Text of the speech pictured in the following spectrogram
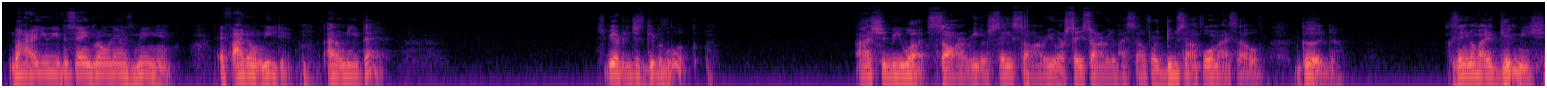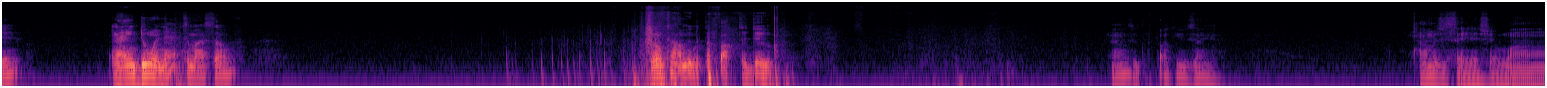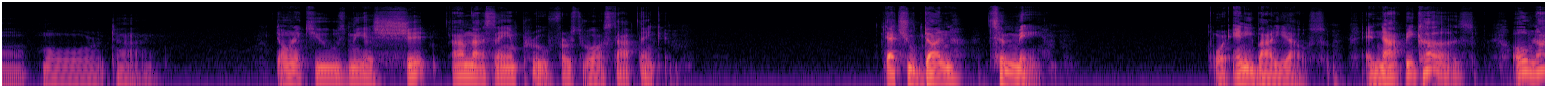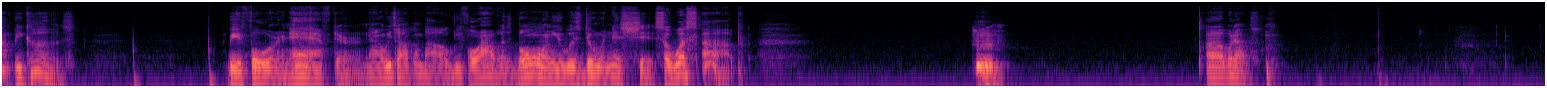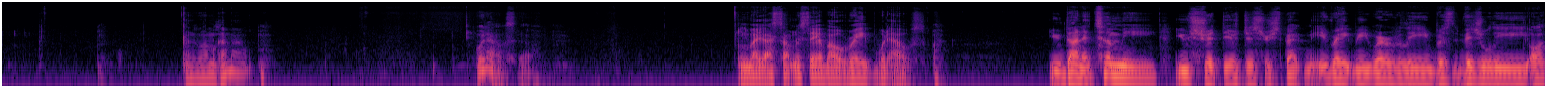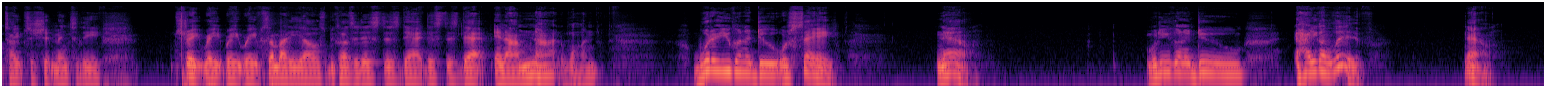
Why are you even saying grown ass man if I don't need it? I don't need that. Should be able to just give a look. I should be what? Sorry or say sorry or say sorry to myself or do something for myself. Good. Because ain't nobody give me shit. And I ain't doing that to myself. Don't tell me what the fuck to do. What the fuck you saying? I'm gonna just say this shit one more time. Don't accuse me of shit. I'm not saying proof. First of all, stop thinking that you've done to me or anybody else. And not because, oh, not because. Before and after. Now we talking about before I was born, you was doing this shit. So what's up? Hmm. Uh, what else? I'm gonna come out. What else though? Anybody got something to say about rape? What else? You've done it to me. You shit. there disrespect me, rape me verbally, visually, all types of shit mentally. straight rape, rape, rape somebody else because of this, this, that, this, this, that, and I'm not one, what are you to do or say now? What are you to do? How are you to live now?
